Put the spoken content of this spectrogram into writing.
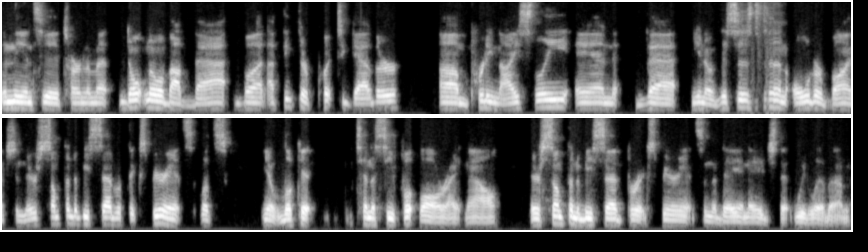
in the NCAA tournament? Don't know about that, but I think they're put together um, pretty nicely, and that you know this is an older bunch, and there's something to be said with experience. Let's you know look at Tennessee football right now. There's something to be said for experience in the day and age that we live in.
